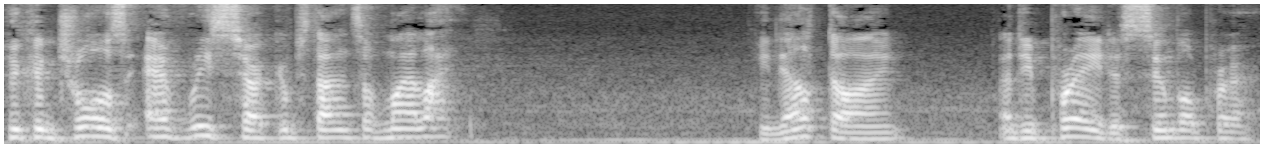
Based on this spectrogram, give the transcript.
who controls every circumstance of my life. He knelt down and he prayed a simple prayer.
